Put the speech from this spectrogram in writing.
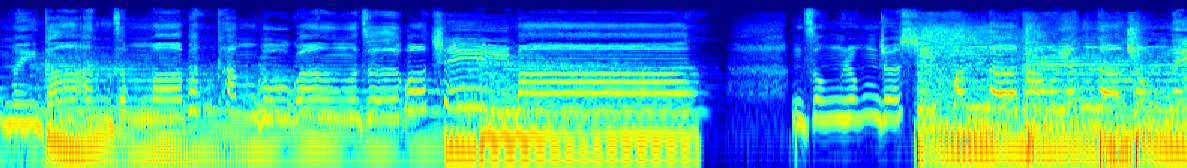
没答案怎么办？看不惯自我欺瞒，纵容着喜欢的、讨厌的、宠溺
